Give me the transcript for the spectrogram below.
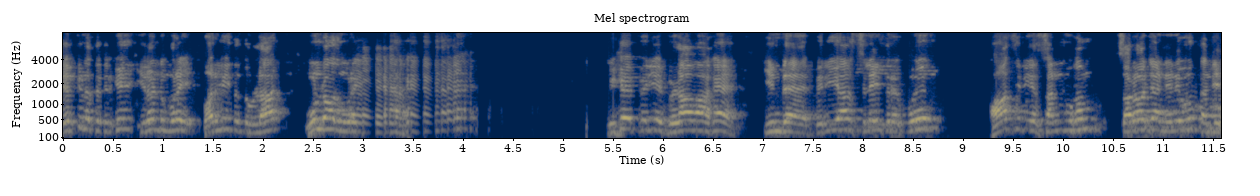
தெற்கிணத்திற்கு இரண்டு முறை வருகை தந்துள்ளார். மூன்றாவது முறையாக மிகப்பெரிய விழாவாக இந்த பெரியார் சிலை திறப்பு ஆசிரியர் சண்முகம் சரோஜா நினைவு தந்தை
